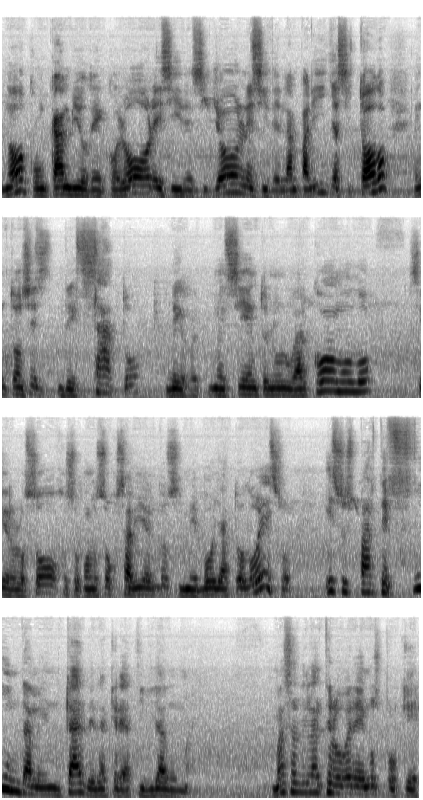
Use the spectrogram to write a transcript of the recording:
¿no? Con cambio de colores y de sillones y de lamparillas y todo, entonces desato, me, me siento en un lugar cómodo, cierro los ojos o con los ojos abiertos y me voy a todo eso. Eso es parte fundamental de la creatividad humana. Más adelante lo veremos porque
